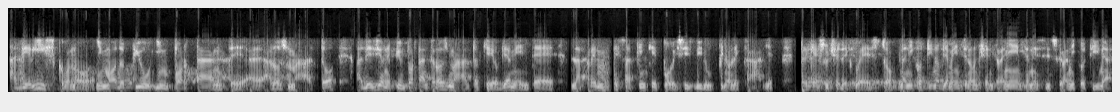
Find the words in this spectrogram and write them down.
aderiscono in modo più importante eh, allo smalto, adesione più importante allo smalto che ovviamente è la premessa affinché poi si sviluppino le carie. Perché succede questo? La nicotina ovviamente non c'entra niente, nel senso che la nicotina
